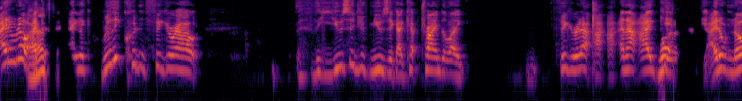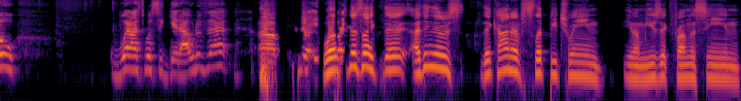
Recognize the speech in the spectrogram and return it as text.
i don't know I, I like really couldn't figure out the usage of music i kept trying to like figure it out I, I, and i I, Well- I don't know what i'm supposed to get out of that um, you know, Well, like- because like the I think there's they kind of slip between you know music from the scene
